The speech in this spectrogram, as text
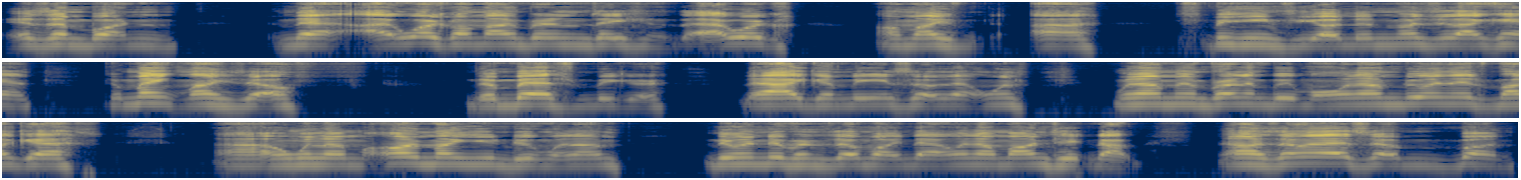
it's important that I work on my presentation, that I work on my uh, speaking skills as much as I can to make myself the best speaker that I can be so that when when I'm in front of people, when I'm doing this podcast, uh, when I'm on my YouTube, when I'm doing different stuff like that, when I'm on TikTok. Now some of that stuff fun.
